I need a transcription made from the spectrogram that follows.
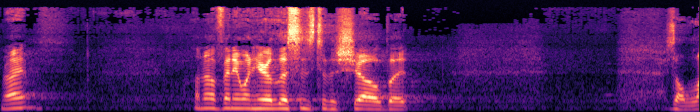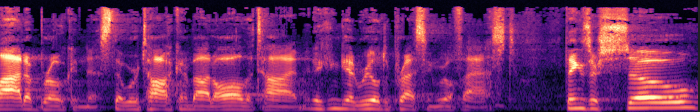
right? I don't know if anyone here listens to the show, but there's a lot of brokenness that we're talking about all the time. And it can get real depressing real fast. Things are so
